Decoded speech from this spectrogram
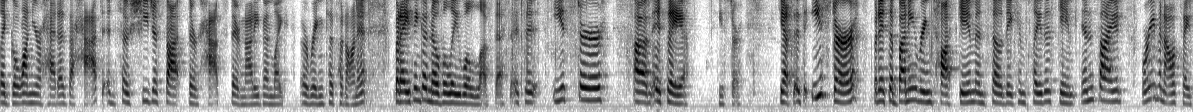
like go on your head as a hat. And so she just thought they're hats. They're not even like a ring to put on it. But I think Anovaly will love this. It's a Easter, um, it's a Easter. Yes, it's Easter, but it's a bunny ring toss game. And so they can play this game inside or even outside.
